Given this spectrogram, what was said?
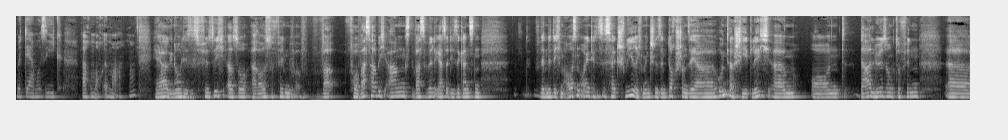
mit der Musik? Warum auch immer. Ne? Ja, genau, dieses für sich also herauszufinden, vor was habe ich Angst, was will ich, also diese ganzen wenn du dich im Außen orientierst, ist es halt schwierig. Menschen sind doch schon sehr unterschiedlich ähm, und da Lösungen zu finden, äh,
